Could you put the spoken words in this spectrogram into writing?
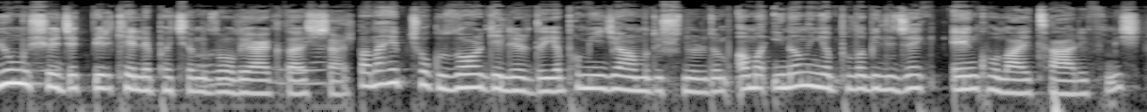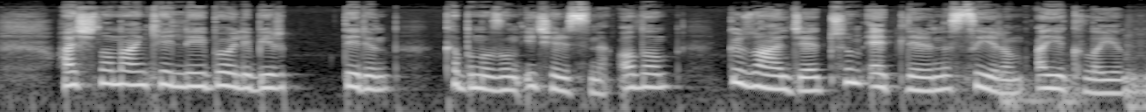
Yumuşacık bir kelle paçanız oluyor arkadaşlar. Bana hep çok zor gelirdi. Yapamayacağımı düşünürdüm ama inanın yapılabilecek en kolay tarifmiş. Haşlanan kelleyi böyle bir derin kabınızın içerisine alın. Güzelce tüm etlerini sıyırın, ayıklayın.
